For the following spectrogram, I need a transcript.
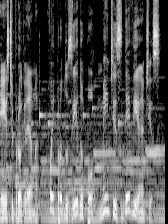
Este programa foi produzido por Mentes Deviantes.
